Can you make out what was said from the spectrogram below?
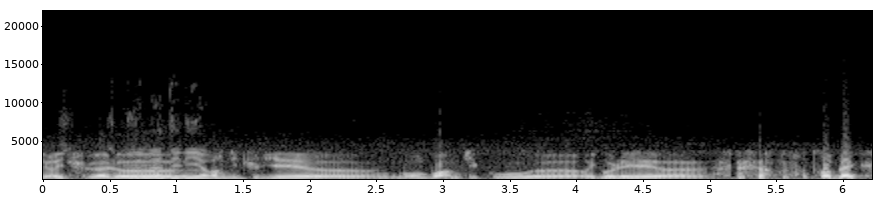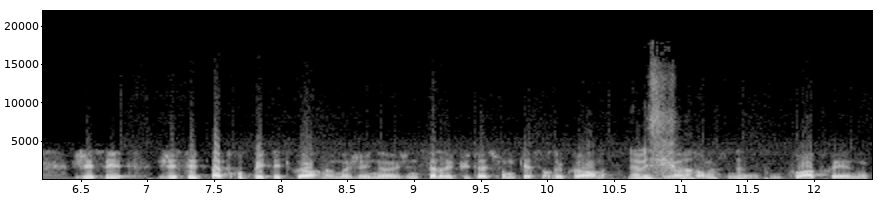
Petit rituel euh, délire, particulier, euh, bon, boire un petit coup, euh, rigoler, trois blagues. J'essaie, j'essaie de pas trop péter de cornes. Moi, j'ai une, j'ai une sale réputation de casseur de cornes. Ah, depuis 20 ans qui me, qui me court après, donc.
